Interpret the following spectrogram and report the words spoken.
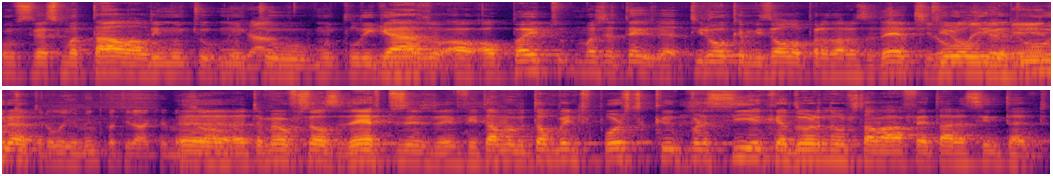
como se tivesse uma tala ali muito ligado, muito, muito ligado ao, ao, peito, mas até tirou a camisola para dar aos adeptos, tirou, tirou a ligadura. Tirou o ligamento para tirar a camisola. Uh, também ofereceu aos adeptos, enfim, estava tão bem disposto que parecia que a dor não estava a afetar assim tanto.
